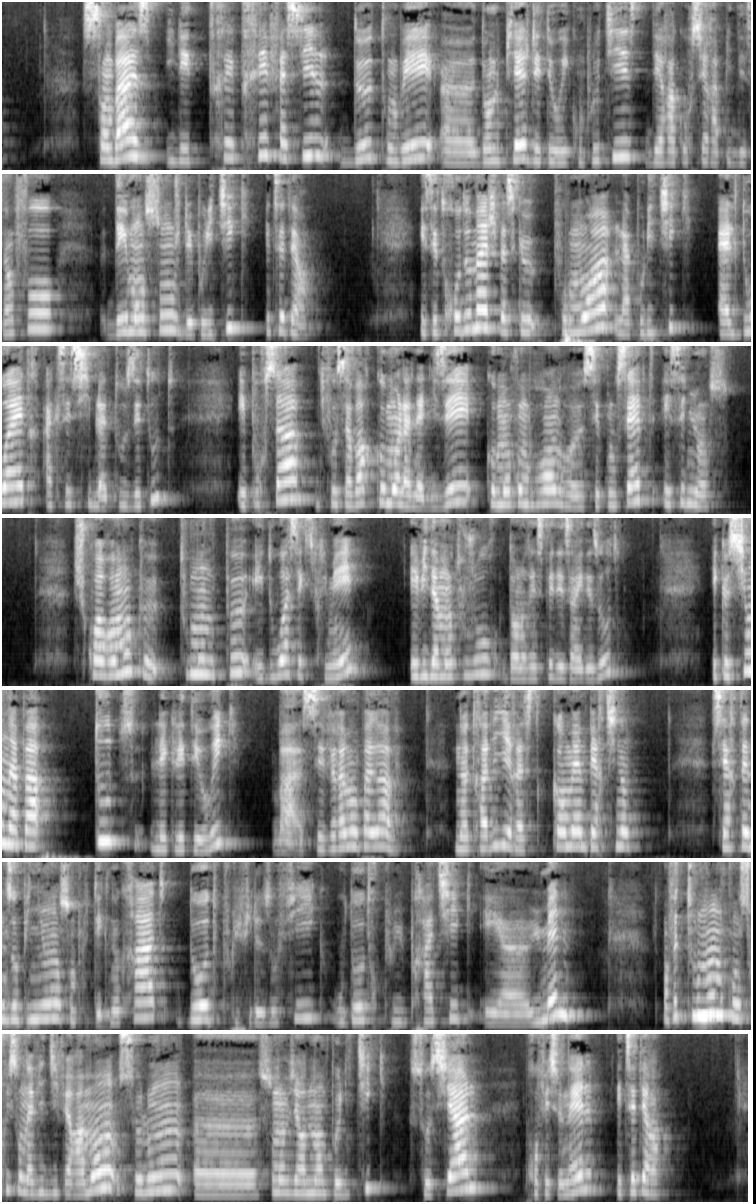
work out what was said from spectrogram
Sans base, il est très très facile de tomber euh, dans le piège des théories complotistes, des raccourcis rapides des infos, des mensonges des politiques, etc. Et c'est trop dommage parce que pour moi, la politique, elle doit être accessible à tous et toutes. Et pour ça, il faut savoir comment l'analyser, comment comprendre ses concepts et ses nuances. Je crois vraiment que tout le monde peut et doit s'exprimer, évidemment toujours dans le respect des uns et des autres, et que si on n'a pas toutes les clés théoriques, bah c'est vraiment pas grave. Notre avis reste quand même pertinent. Certaines opinions sont plus technocrates, d'autres plus philosophiques, ou d'autres plus pratiques et euh, humaines. En fait, tout le monde construit son avis différemment selon euh, son environnement politique, social, professionnel, etc.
